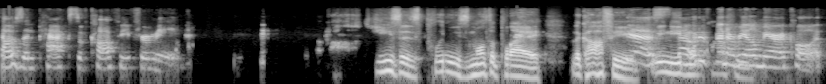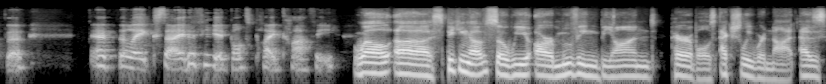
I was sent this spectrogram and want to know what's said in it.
thousand packs of coffee for me. Jesus, please multiply the coffee. Yes, we need that would have coffee. been a real miracle at the at the lakeside if he had multiplied coffee. Well, uh, speaking of, so we are moving beyond parables. Actually, we're not. As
